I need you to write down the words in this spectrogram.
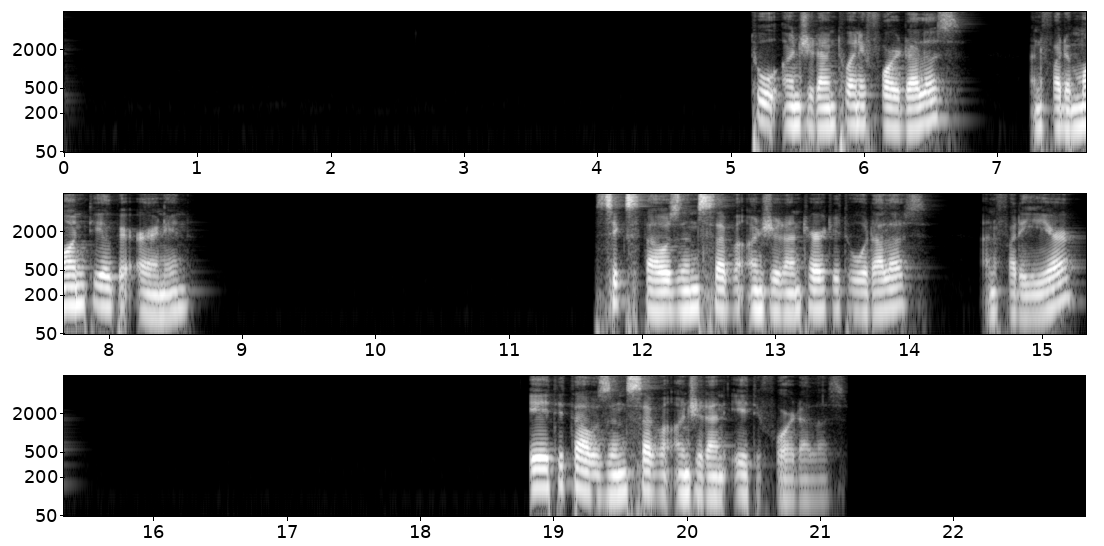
$224 and for the month he'll be earning $6,732 and for the year $80,784.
